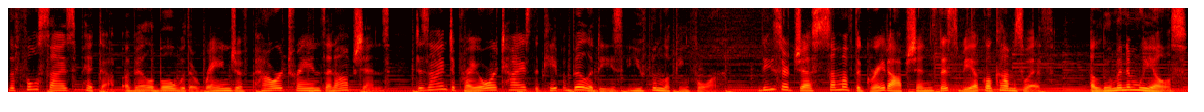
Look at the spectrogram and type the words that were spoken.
the full-size pickup available with a range of powertrains and options designed to prioritize the capabilities you've been looking for. These are just some of the great options this vehicle comes with. Aluminum wheels,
